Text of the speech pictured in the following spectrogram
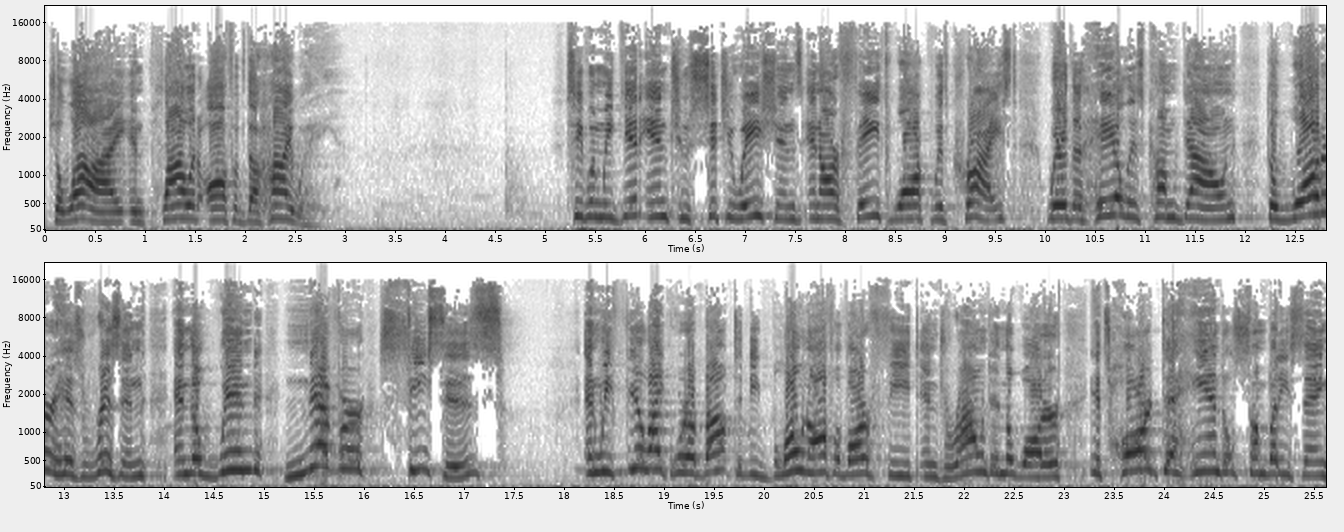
July and plow it off of the highway. See, when we get into situations in our faith walk with Christ where the hail has come down, the water has risen, and the wind never ceases, and we feel like we're about to be blown off of our feet and drowned in the water, it's hard to handle somebody saying,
